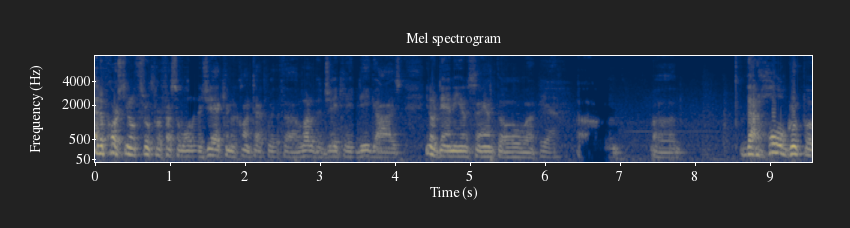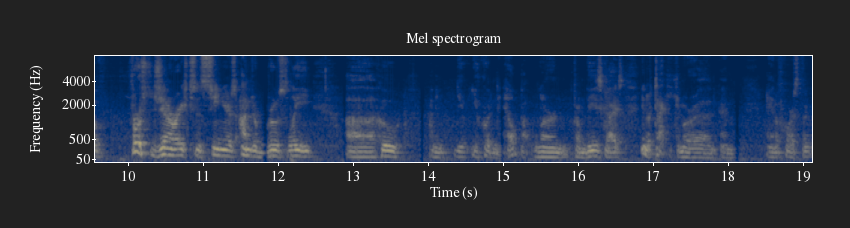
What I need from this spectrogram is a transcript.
And of course, you know, through Professor Walter Jay, I came into contact with uh, a lot of the JKD guys, you know, Danny Inosanto, uh, yeah. Um, uh, that whole group of first generation seniors under Bruce Lee, uh, who, I mean, you, you couldn't help but learn from these guys, you know, Taki Kimura and, and, and of course the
